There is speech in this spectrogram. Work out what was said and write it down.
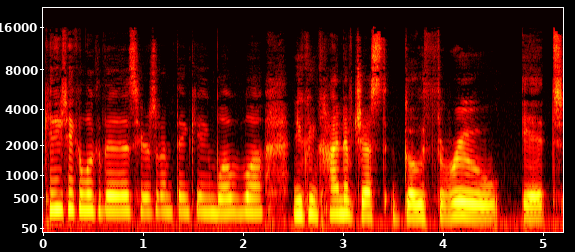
can you take a look at this? Here's what i'm thinking blah blah blah. And you can kind of just go through it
